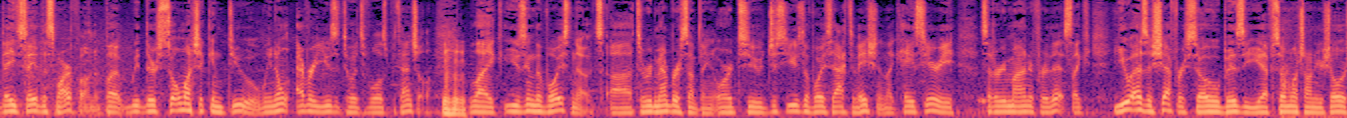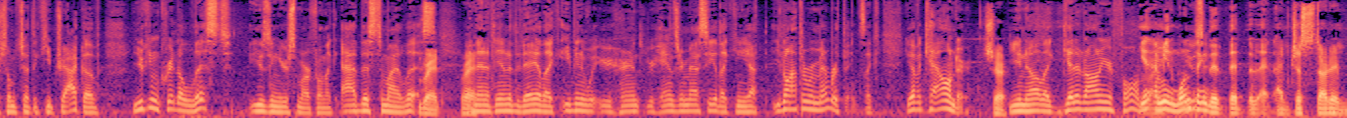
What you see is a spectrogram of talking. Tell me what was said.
they say the smartphone, but we, there's so much it can do. We don't ever use it to its fullest potential, like using the voice notes uh, to remember something, or to just use the voice activation, like "Hey Siri, set a reminder for this." Like you as a chef are so busy, you have so much on your shoulders, so much you have to keep track of. You can create a list using your smartphone, like add this to my list, Right, right. And then at the end of the day, like even if your hand, your hands are messy, like you have you don't have to remember things. Like you have a calendar, Sure. You know, like get it on your phone. Yeah, I like, mean, one thing that, that, that I've just started,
